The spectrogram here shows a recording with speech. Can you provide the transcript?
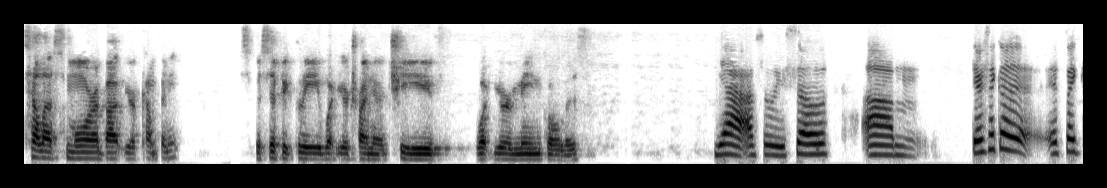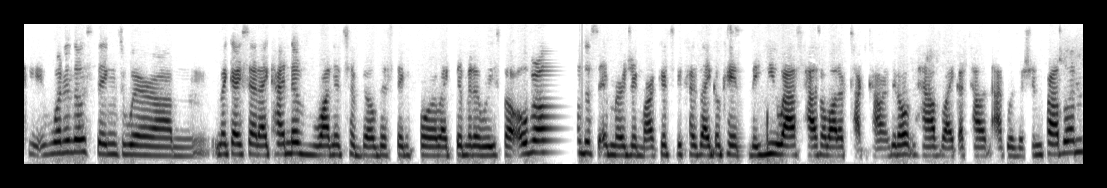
tell us more about your company, specifically what you're trying to achieve, what your main goal is. Yeah, absolutely. So um, there's like a it's like one of those things where um like i said i kind of wanted to build this thing for like the middle east but overall just emerging markets because like okay the us has a lot of tech talent they don't have like a talent acquisition problem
